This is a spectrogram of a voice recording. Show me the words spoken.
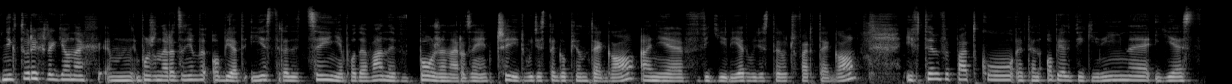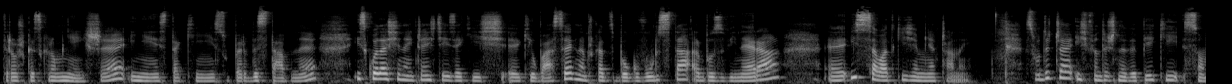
W niektórych regionach bożonarodzeniowy obiad jest tradycyjnie podawany w Boże Narodzenie, czyli 25, a nie w Wigilię 24 i w tym wypadku ten obiad wigilijny jest troszkę skromniejszy i nie jest taki super wystawny. I składa się najczęściej z jakichś e, kiełbasek, na przykład z bogwursta albo z winera e, i z sałatki ziemniaczanej. Słodycze i świąteczne wypieki są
